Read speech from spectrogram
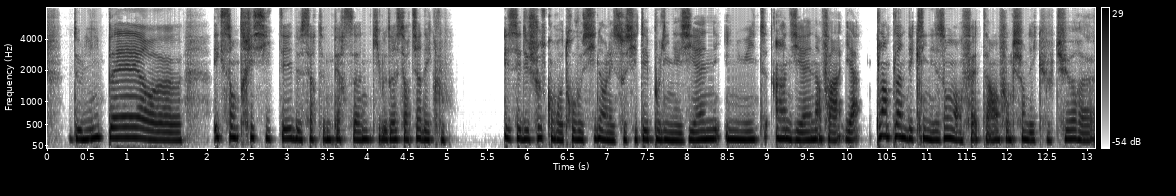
de l'hyper euh, excentricité de certaines personnes qui voudraient sortir des clous. Et c'est des choses qu'on retrouve aussi dans les sociétés polynésiennes, inuites, indiennes. Enfin, il y a plein plein de déclinaisons en fait hein, en fonction des cultures. Euh,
